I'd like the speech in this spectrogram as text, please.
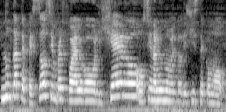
¿Nunca te pesó? ¿Siempre fue algo ligero? ¿O si en algún momento dijiste como,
